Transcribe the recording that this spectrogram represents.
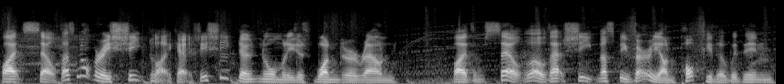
by itself. That's not very sheep-like, actually. Sheep don't normally just wander around by themselves. Well, that sheep must be very unpopular within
